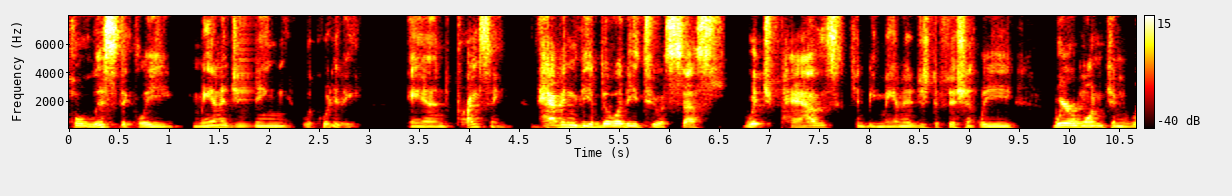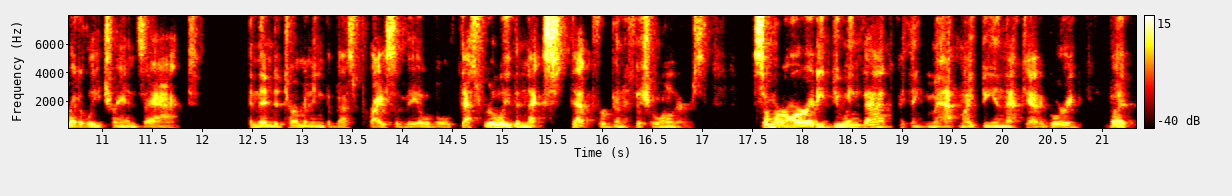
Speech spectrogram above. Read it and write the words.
holistically managing liquidity and pricing, having the ability to assess which paths can be managed efficiently, where one can readily transact, and then determining the best price available. That's really the next step for beneficial owners. Some are already doing that. I think Matt might be in that category. But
